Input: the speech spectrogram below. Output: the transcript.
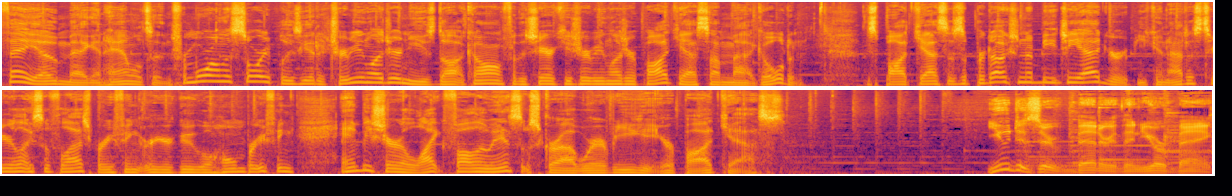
FAO Megan Hamilton. For more on this story, please go to TribuneLedgerNews.com. For the Cherokee Tribune Ledger podcast, I'm Matt Golden. This podcast is a production of BG Ad Group. You can add us to your Alexa Flash Briefing or your Google Home Briefing, and be sure to like, follow, and subscribe wherever you get your podcasts. You deserve better than your bank.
